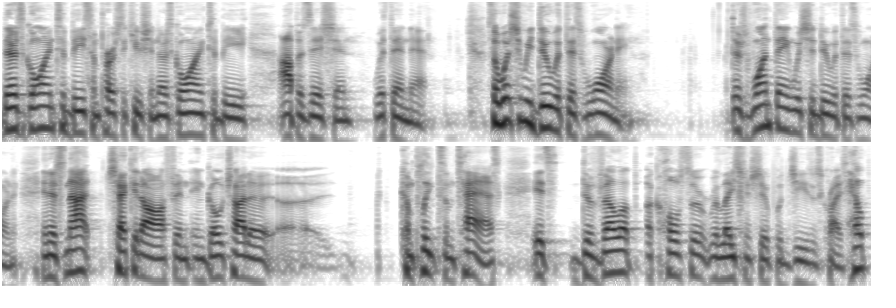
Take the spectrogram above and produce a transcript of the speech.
There's going to be some persecution, there's going to be opposition within that. So, what should we do with this warning? There's one thing we should do with this warning, and it's not check it off and, and go try to. Uh, complete some task. It's develop a closer relationship with Jesus Christ. Help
